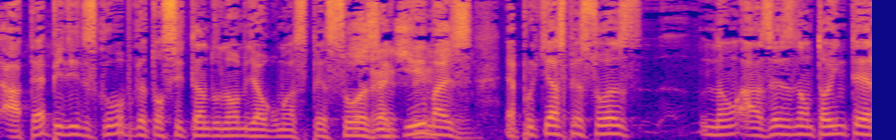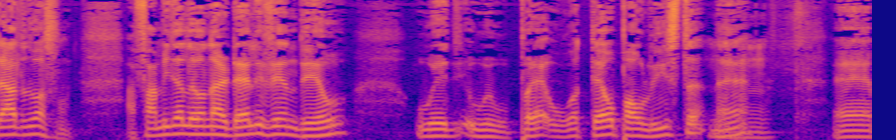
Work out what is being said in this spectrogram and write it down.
até pedir desculpa, porque eu estou citando o nome de algumas pessoas sim, aqui, sim, mas sim. é porque as pessoas não, às vezes não estão inteiradas do assunto. A família Leonardelli vendeu o, o, o Hotel Paulista, né? uhum. né? É,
